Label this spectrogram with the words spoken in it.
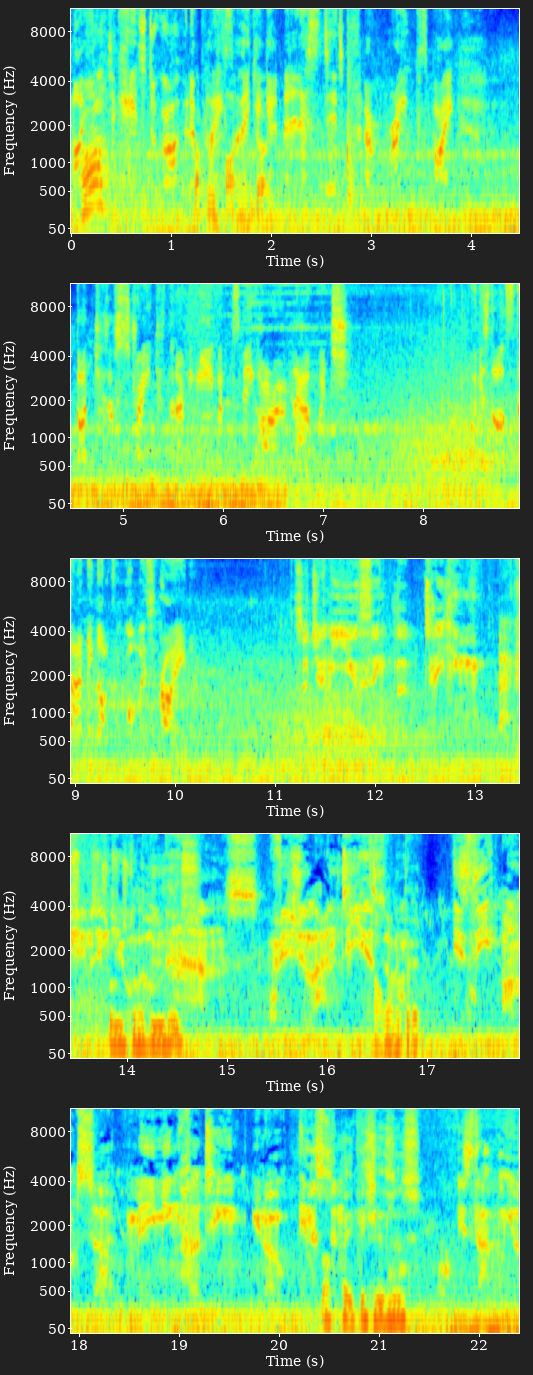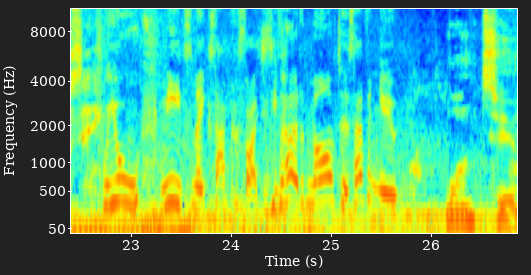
my Huh? future kids to grow up in a That'd place fine, where they can enjoy. get molested and raped by bunches of strangers that don't even speak our own language. We need to start standing up for what is right. So, Jenny, you think that taking actions into your gonna do own this? hands, vigilantism, I wanna it. is the answer? Maiming, hurting, you know, Rock, innocent. paper, scissors. Is that what you're saying? we all need to make sacrifices. You've heard of martyrs, haven't you? One, two.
